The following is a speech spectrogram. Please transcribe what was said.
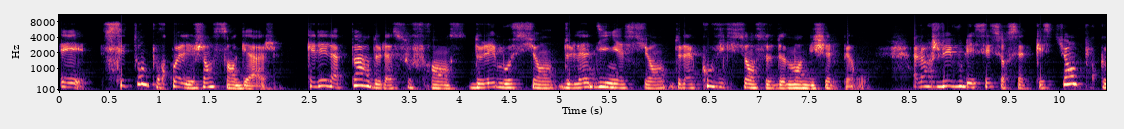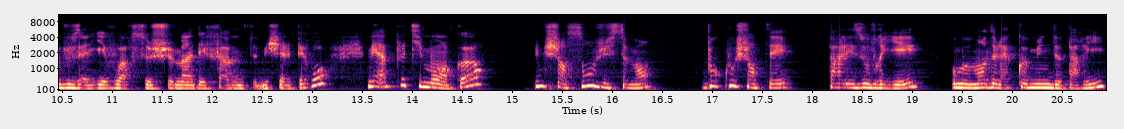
Et sait-on pourquoi les gens s'engagent? Quelle est la part de la souffrance, de l'émotion, de l'indignation, de la conviction se demande Michel Perrault. Alors je vais vous laisser sur cette question pour que vous alliez voir ce chemin des femmes de Michel Perrault. Mais un petit mot encore, une chanson justement, beaucoup chantée par les ouvriers au moment de la Commune de Paris,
